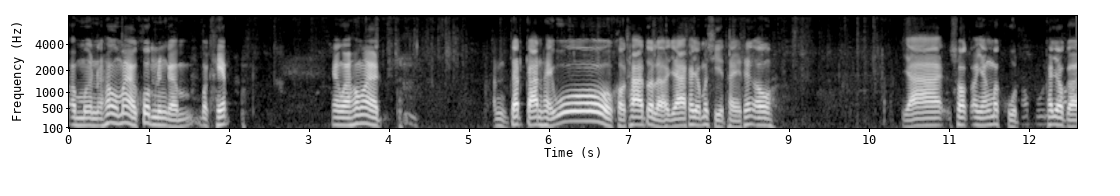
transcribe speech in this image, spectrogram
เอามือนเฮามาคมหนึงกับบักเห็บยังว่าเฮามาอันจัดการให้โอ้เขาท่าตัวละยาเขาจะมาฉีดให้เทิงเอา ยาช็อกเอาหยังมาขูดเอาปูนเขาเจ้าก็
